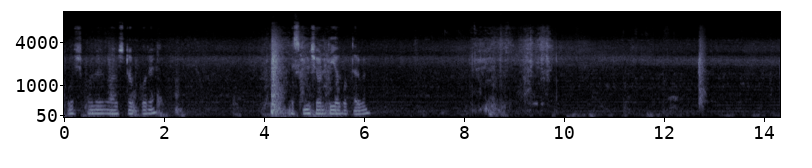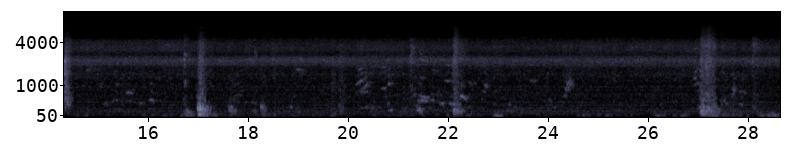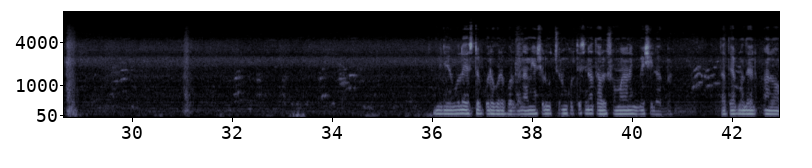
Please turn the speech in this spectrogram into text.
পুশ করে বা স্টপ করে স্ক্রিনশট দিয়েও করতে পারবেন। ভিডিওগুলো স্টপ করে করে পড়বেন। আমি আসলে উচ্চারণ করতেছি না, তাহলে সময় অনেক বেশি লাগবে। তাতে আপনাদের আরও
